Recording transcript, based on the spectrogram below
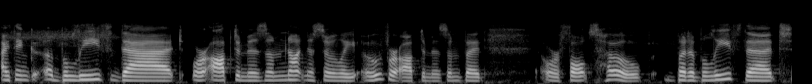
I think a belief that, or optimism, not necessarily over optimism, but, or false hope, but a belief that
